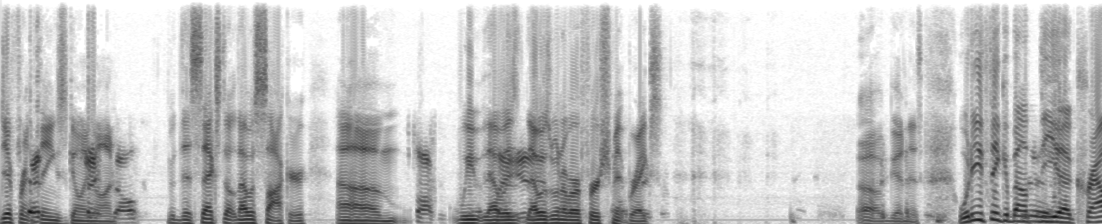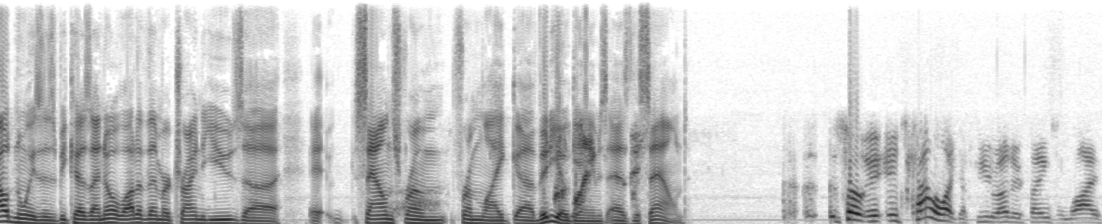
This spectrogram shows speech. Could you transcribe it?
different things going on. The sex doll that was soccer. Um, soccer. We that was that was one of our first Schmidt breaks. Oh goodness! What do you think about the uh, crowd noises? Because I know a lot of them are trying to use uh, eh, sounds from from like uh, video games as the sound. So it's kind of like a few other things in life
